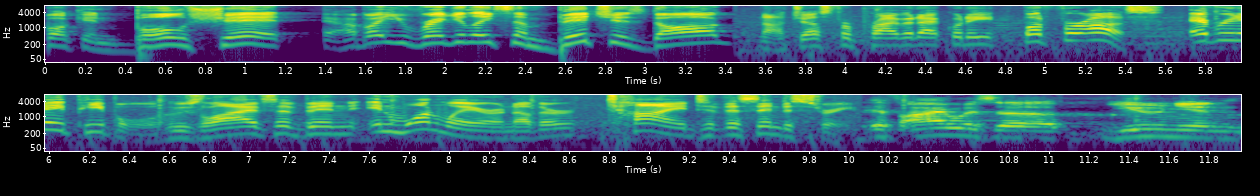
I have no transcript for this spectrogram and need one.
Pfft, fucking bullshit. How about you regulate some bitches, dog? Not just for private equity, but for us, everyday people whose lives have been, in one way or another, tied to this industry. If I was a union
